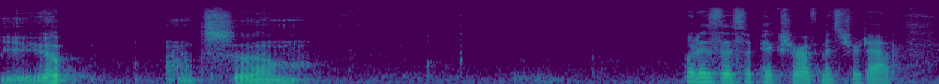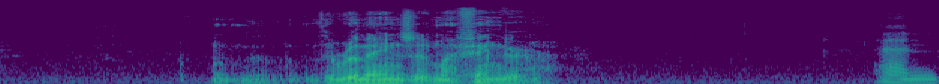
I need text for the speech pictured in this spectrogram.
Yep, it's um, What is this, a picture of Mr. Depp? the remains of my finger. And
